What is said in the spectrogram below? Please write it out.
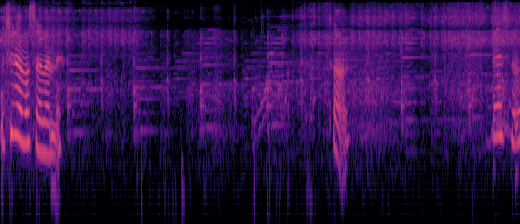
Bütün elmaslar bende. Tamam. Gelsin.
